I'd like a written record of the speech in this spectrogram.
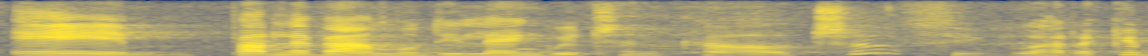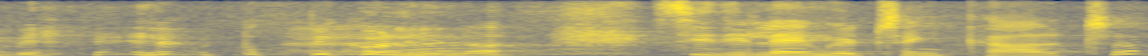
E parlavamo di language and culture, sì, guarda che bene, piccolino, sì, di language and culture,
